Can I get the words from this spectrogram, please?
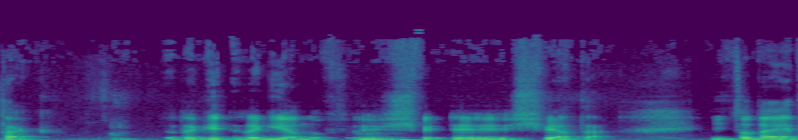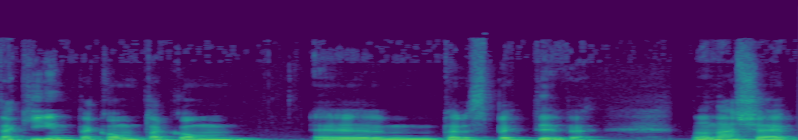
tak, regionów mhm. świata. I to daje taki, taką, taką perspektywę. No nasze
